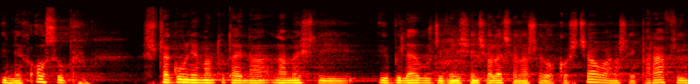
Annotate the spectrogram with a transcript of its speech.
innych osób. Szczególnie mam tutaj na, na myśli jubileusz 90-lecia naszego kościoła, naszej parafii.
